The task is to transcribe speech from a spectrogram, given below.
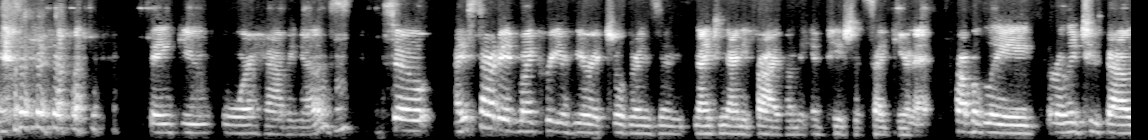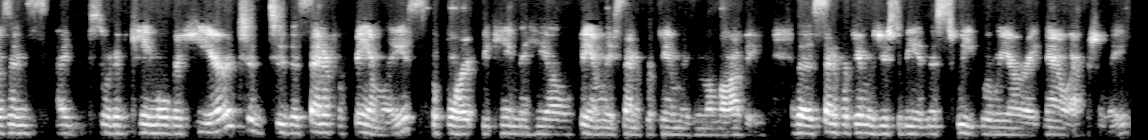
Thank you for having us. Mm-hmm. So, I started my career here at Children's in 1995 on the inpatient psych unit. Probably early 2000s, I sort of came over here to, to the Center for Families before it became the Hale Family Center for Families in the lobby. The Center for Families used to be in this suite where we are right now, actually.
